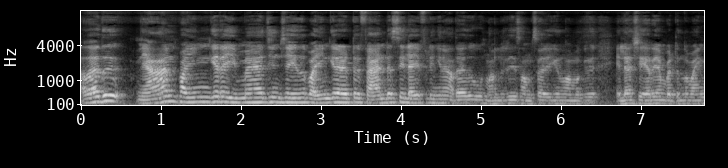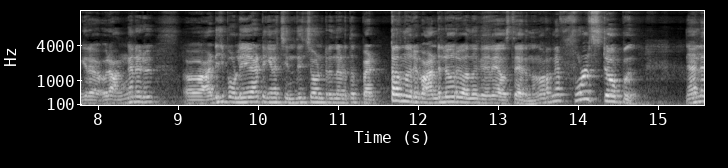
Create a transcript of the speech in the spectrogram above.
അതായത് ഞാൻ ഭയങ്കര ഇമാജിൻ ചെയ്ത് ഭയങ്കരമായിട്ട് ഫാന്റസി ലൈഫിൽ ഇങ്ങനെ അതായത് നല്ല രീതിയിൽ സംസാരിക്കുന്നു. നമുക്ക് എല്ലാം ഷെയർ ചെയ്യാൻ പറ്റുന്നു. ഭയങ്കര ഒരു അങ്ങനെ ഒരു അടിപൊളിയായിട്ട് പൊളിയായിട്ട് ഇങ്ങനെ ചിന്തിച്ചുകൊണ്ടിരുന്നിടത്ത് പെട്ടെന്ന് ഒരു പാണ്ഡലൂറി വന്ന് കയറിയ അവസ്ഥയായിരുന്നു. എന്ന് പറഞ്ഞാൽ ഫുൾ സ്റ്റോപ്പ് ഞാനല്ല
